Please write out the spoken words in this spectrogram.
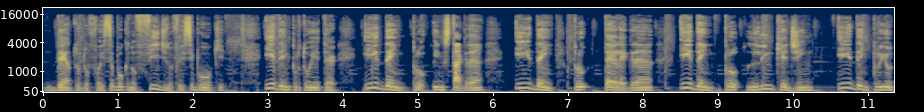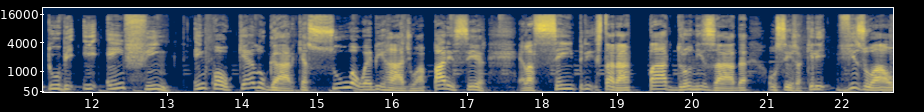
dentro do Facebook, no feed do Facebook, idem para o Twitter, idem para o Instagram, idem para o Telegram, idem para o LinkedIn, idem para o YouTube e, enfim, em qualquer lugar que a sua web rádio aparecer, ela sempre estará padronizada, ou seja, aquele visual,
